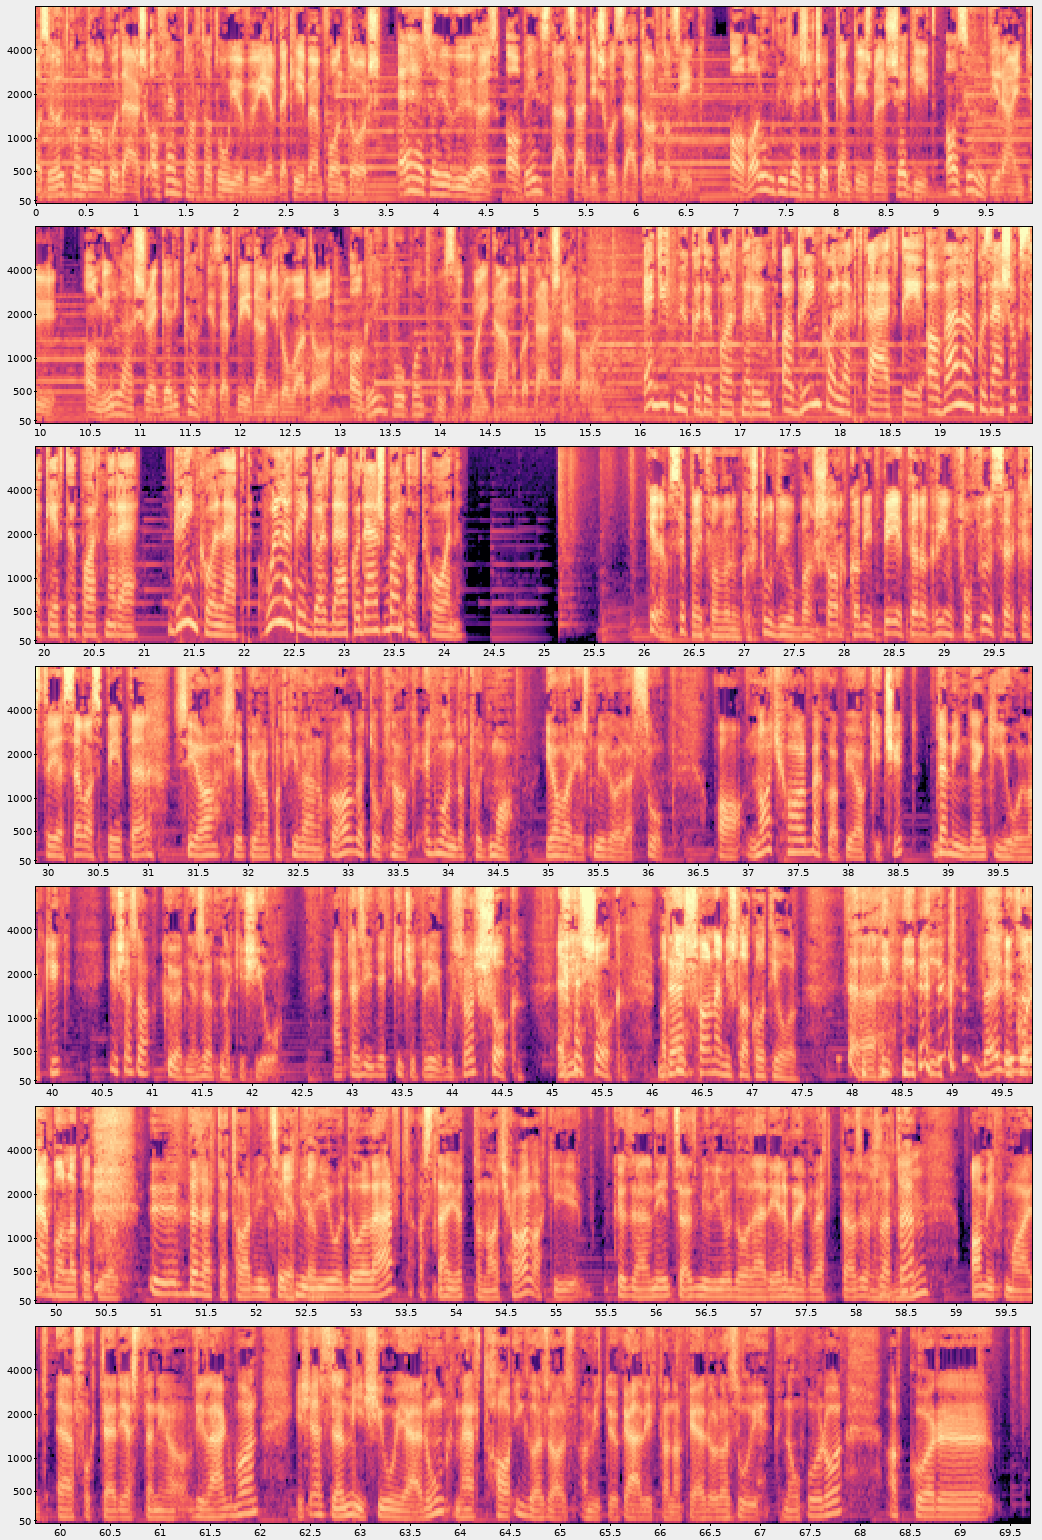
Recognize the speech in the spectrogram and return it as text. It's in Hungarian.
A zöld gondolkodás a fenntartható jövő érdekében fontos. Ehhez a jövőhöz a pénztárcád is hozzátartozik. A valódi rezsicsökkentésben segít a zöld iránytű, a Millás reggeli környezetvédelmi rovata a greenfo.hu szakmai támogatásával. Együttműködő partnerünk a Green Collect Kft. a vállalkozások szakértő partnere. Green Collect. Hulladékgazdálkodásban otthon. Kérem szépen, itt van velünk a stúdióban Sarkadi Péter, a Greenfo főszerkesztője. Szevasz Péter! Szia, szép jó napot kívánok a hallgatóknak. Egy mondat, hogy ma javarészt miről lesz szó. A nagy hal bekapja a kicsit, de mindenki jól lakik, és ez a környezetnek is jó. Hát ez így egy kicsit rébuszos. Sok. Ez így sok. A de... kis hal nem is lakott jól. De. de ő korábban lakott jól. Ő beletett 35 Értem. millió dollárt, aztán jött a nagy hal, aki közel 400 millió dollárért megvette az ötletet, uh-huh. amit majd el fog terjeszteni a világban, és ezzel mi is jó járunk, mert ha igaz az, amit ők állítanak erről az új know akkor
